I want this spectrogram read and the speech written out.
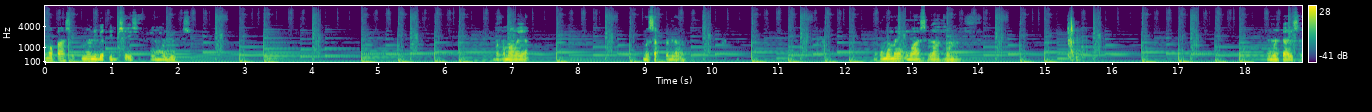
pumapasok na negative sa isip ko mga lods. Baka mamaya masaktan lang. Baka mamaya umasa lang ako pumunta tayo sa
